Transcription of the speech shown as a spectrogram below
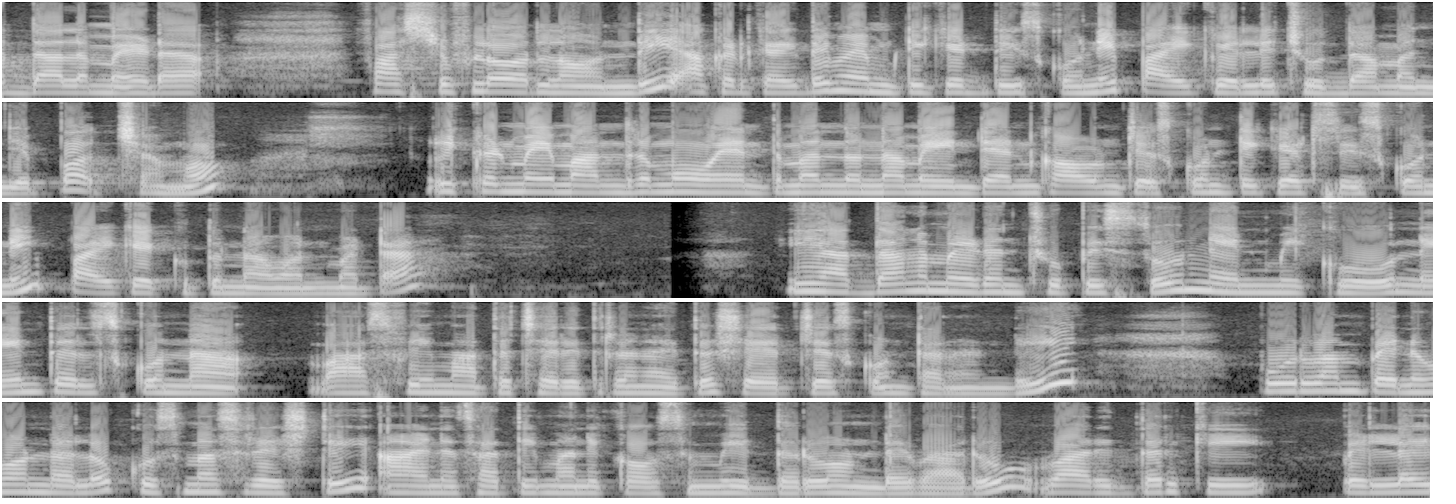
అద్దాల మేడ ఫస్ట్ ఫ్లోర్లో ఉంది. అక్కడికైతే మేము టికెట్ తీసుకొని పైకి వెళ్ళి చూద్దామని చెప్పి వచ్చాము. ఇక్కడ మేము అందరము ఎంతమంది ఉన్నాం ఏంటి అని కౌంట్ చేసుకొని టికెట్స్ తీసుకొని పైకి ఎక్కుతున్నాం అనమాట ఈ అద్దాల మేడం చూపిస్తూ నేను మీకు నేను తెలుసుకున్న వాసవి మాత చరిత్రను అయితే షేర్ చేసుకుంటానండి. పూర్వం పెనుగొండలో కుసుమశ్రేష్ఠి ఆయన సతీమణి కౌసుమి ఇద్దరూ ఉండేవారు. వారిద్దరికి పెళ్ళై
